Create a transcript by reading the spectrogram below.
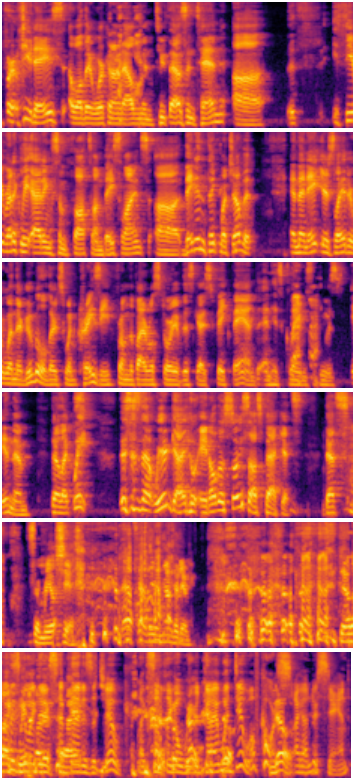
for a few days while they were working on an album in 2010. Uh, th- theoretically, adding some thoughts on bass lines. Uh, they didn't think much of it. And then eight years later, when their Google alerts went crazy from the viral story of this guy's fake band and his claims that he was in them, they're like, "Wait, this is that weird guy who ate all those soy sauce packets." That's some real shit. That's how they remembered him. They're I like, was "We going to accept guy." that as a joke, like something a weird guy would do. Of course, No. I understand.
